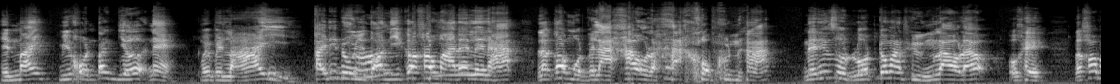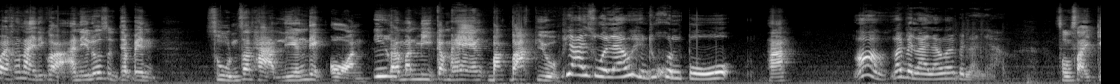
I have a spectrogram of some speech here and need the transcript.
เห็นไหมมีคนตั้งเยอะแน่ไม่เป็นไร ใครที่ดูอยู่ตอนนี้ก็เข้ามาได้เลยนะฮะ แล้วก็หมดเวลาเข้าแล้วฮะ ขอบคุณนะ ในที่สุดรถก็มาถึงเราแล้ว โอเค แล้วเข้าไปข้างในดีกว่า อันนี้รู้สึกจะเป็น ศูนย์สถานเลี้ยงเด็กอ่อนแต่มันมีกำแพงบักๆอยู่ พี่ไอสวยแล้วเห็นทุกคนโป๊ะฮะ อ๋อไม่เป็นไรแล้วไม่เป็นไรแล้ว สงสัยเก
